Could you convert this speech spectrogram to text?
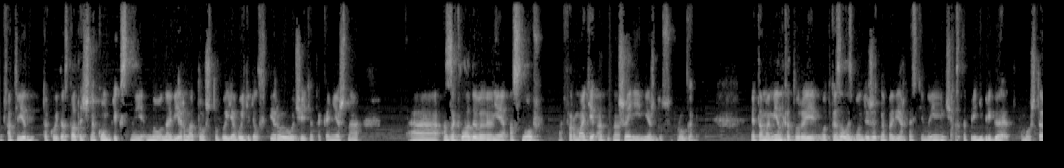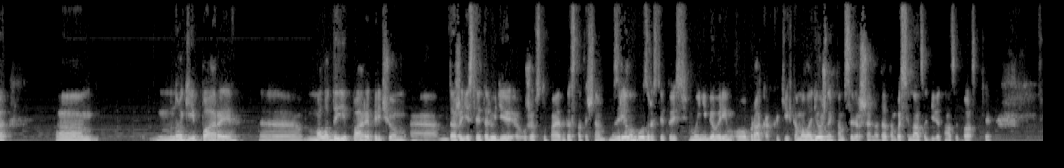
ответ такой достаточно комплексный, но, наверное, то, что бы я выделил в первую очередь, это, конечно, Э, закладывание основ в формате отношений между супругами. Это момент, который, вот казалось бы, он лежит на поверхности, но им часто пренебрегают, потому что э, многие пары, э, молодые пары, причем э, даже если это люди уже вступают в достаточно зрелом возрасте, то есть мы не говорим о браках каких-то молодежных, там совершенно, да, там 18, 19, 20 лет,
